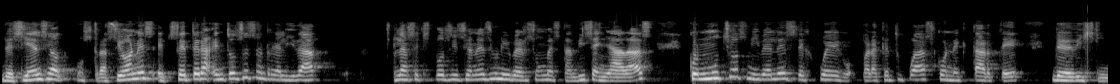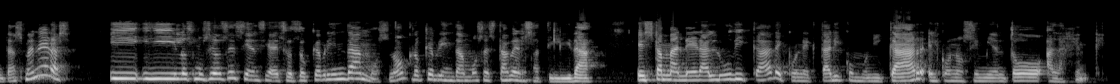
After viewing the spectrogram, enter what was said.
de ciencia, demostraciones, etcétera. Entonces, en realidad, las exposiciones de Universum están diseñadas con muchos niveles de juego para que tú puedas conectarte de distintas maneras. Y, los museos de ciencia, eso es lo que brindamos, ¿no? Creo que brindamos esta versatilidad, esta manera lúdica de conectar y comunicar el conocimiento a la gente.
